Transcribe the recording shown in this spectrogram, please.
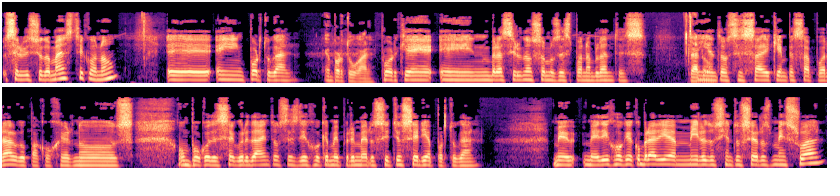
servicio doméstico, ¿no? Eh, en Portugal. En Portugal. Porque en Brasil no somos hispanohablantes. Claro. Y entonces hay que empezar por algo para cogernos un poco de seguridad. Entonces dijo que mi primer sitio sería Portugal. Me, me dijo que cobraría 1.200 euros mensual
